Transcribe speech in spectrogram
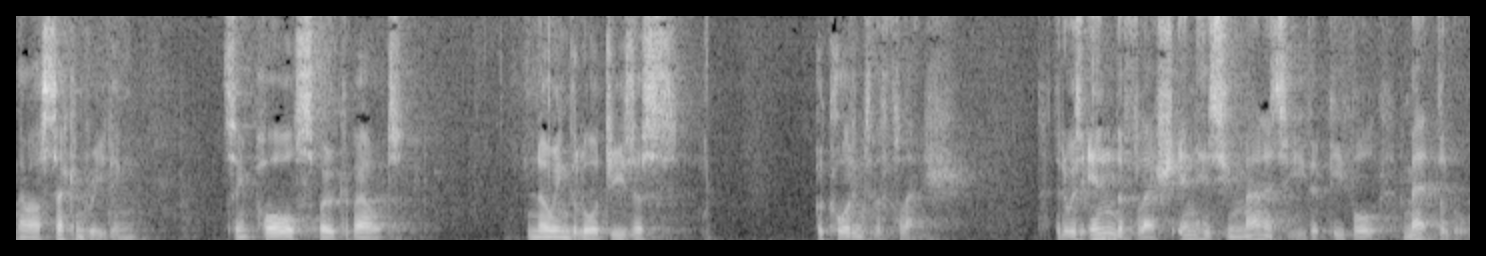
Now, our second reading, St. Paul spoke about knowing the Lord Jesus according to the flesh. That it was in the flesh, in his humanity, that people met the Lord.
